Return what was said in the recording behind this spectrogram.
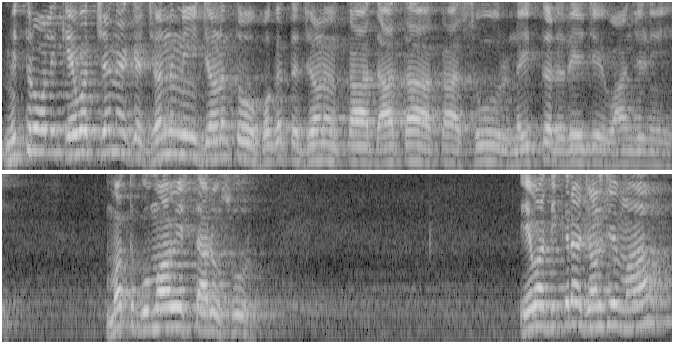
મિત્રો, ઓલી કહેવત છે ને કે જનની જણ તો ભગત જણ, કા દાતા, કા સૂર, નહીતર રેજે વાંજણી. મત ગુમાવીશ તારું સૂર. એવા દીકરા જણજે માં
